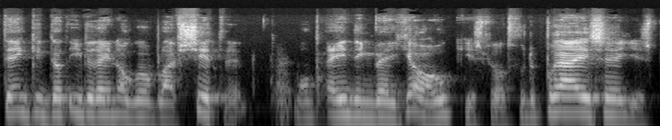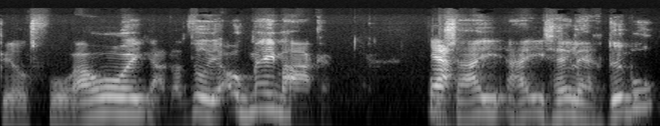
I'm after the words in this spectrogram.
denk ik dat iedereen ook wel blijft zitten. Want één ding weet je ook, je speelt voor de prijzen, je speelt voor Ahoy. Ja, dat wil je ook meemaken. Ja. Dus hij, hij is heel erg dubbel.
